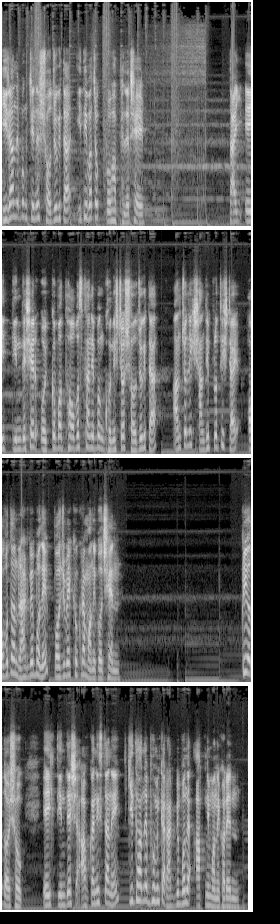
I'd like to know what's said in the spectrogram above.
ইরান এবং চীনের সহযোগিতা ইতিবাচক প্রভাব ফেলেছে। তাই এই তিন দেশের ঐক্যবদ্ধ অবস্থান এবং ঘনিষ্ঠ সহযোগিতা আঞ্চলিক শান্তি প্রতিষ্ঠায় অবদান রাখবে বলে পর্যবেক্ষকরা মনে করছেন। প্রিয় দর্শক, এই তিন দেশ আফগানিস্তানে কি ধরনের ভূমিকা রাখবে বলে আপনি মনে করেন?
